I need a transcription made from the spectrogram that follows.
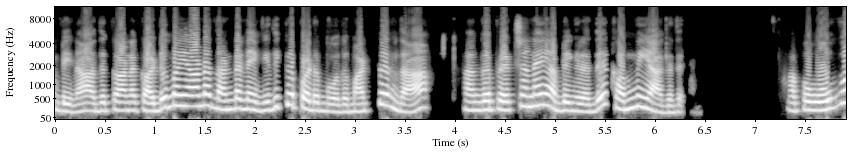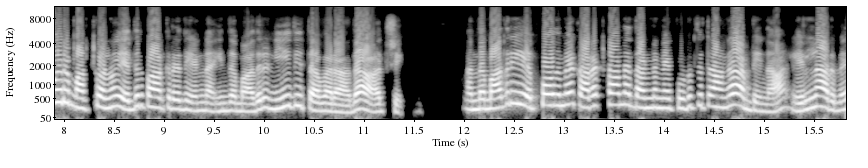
அப்படின்னா அதுக்கான கடுமையான தண்டனை விதிக்கப்படும் போது மட்டும்தான் அங்க பிரச்சனை அப்படிங்கிறது கம்மியாகுது. அப்போ ஒவ்வொரு மக்களும் எதிர்பார்க்கறது என்ன? இந்த மாதிரி நீதி தவறாத ஆட்சி. அந்த மாதிரி எப்போதுமே கரெக்டான தண்டனை கொடுத்துட்டாங்க அப்படின்னா எல்லாருமே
